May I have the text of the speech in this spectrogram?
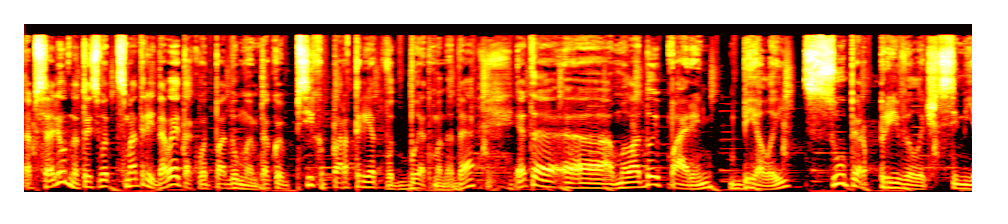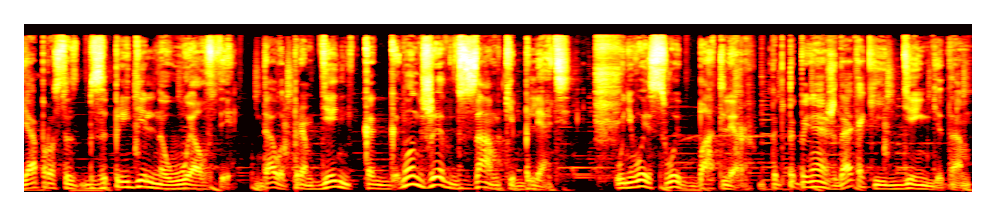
Абсолютно. То есть вот смотри, давай так вот подумаем. Такой психопортрет вот Бэтмена, да? Это э, молодой парень, белый, супер привилегed семья, просто запредельно wealthy. Да, вот прям день как... Ну, он же в замке, блядь. У него есть свой батлер. Ты, ты понимаешь, да, какие деньги там?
